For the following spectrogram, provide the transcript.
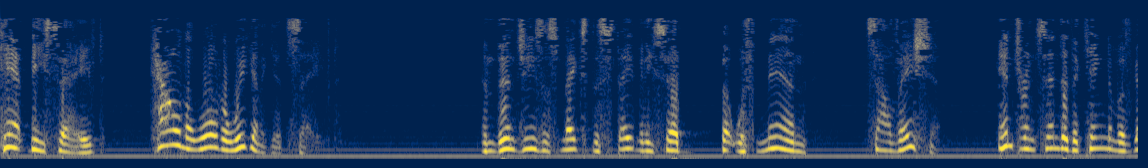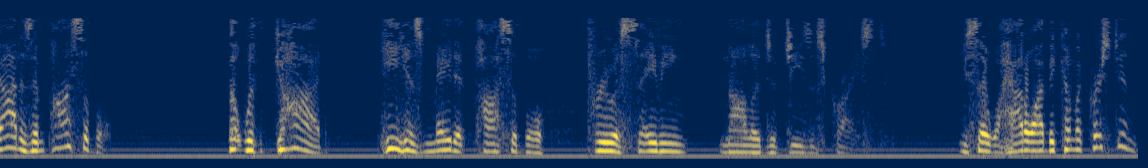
can't be saved, how in the world are we going to get saved? And then Jesus makes the statement. He said, But with men, salvation, entrance into the kingdom of God is impossible. But with God, He has made it possible through a saving knowledge of Jesus Christ. You say, Well, how do I become a Christian?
